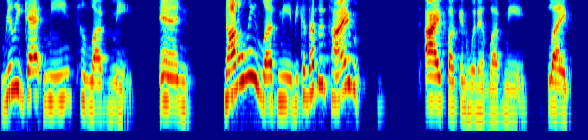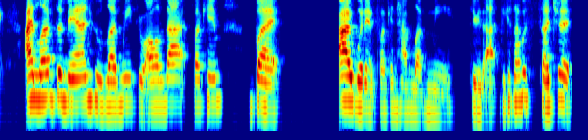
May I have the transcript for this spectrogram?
really get me to love me. And not only love me because at the time I fucking wouldn't love me. Like I love the man who loved me through all of that, fuck him, but I wouldn't fucking have loved me through that because I was such a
